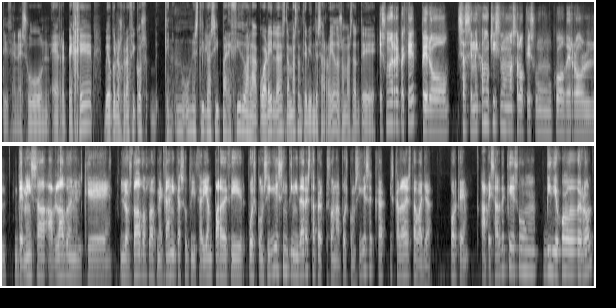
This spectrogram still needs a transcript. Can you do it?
dicen, es un RPG. Veo que los gráficos tienen un estilo así parecido a la acuarela. Están bastante bien desarrollados, son bastante... Es un RPG, pero se asemeja muchísimo más a lo que es un juego de rol de mesa hablado en el que los dados, las mecánicas se utilizarían para decir, pues consigues intimidar a esta persona, pues consigues escalar esta valla. Porque a pesar de que es un videojuego de rol,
